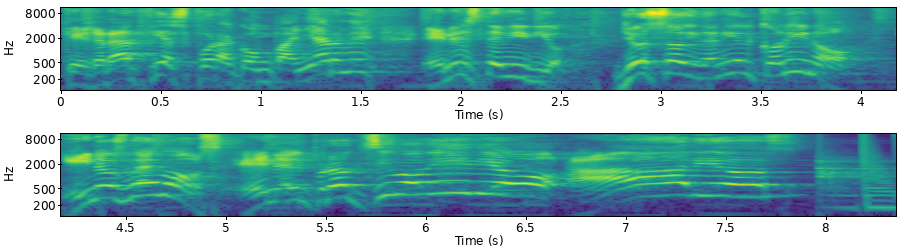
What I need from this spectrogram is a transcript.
que gracias por acompañarme en este vídeo. Yo soy Daniel Colino y nos vemos en el próximo vídeo. ¡Adiós!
